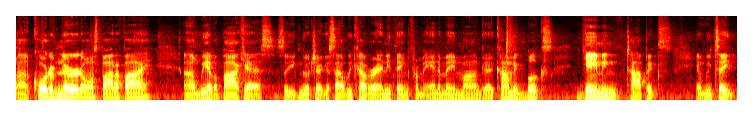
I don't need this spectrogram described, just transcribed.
Uh, Court of Nerd on Spotify. Um, we have a podcast, so you can go check us out. We cover anything from anime, manga, comic books, gaming topics, and we take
